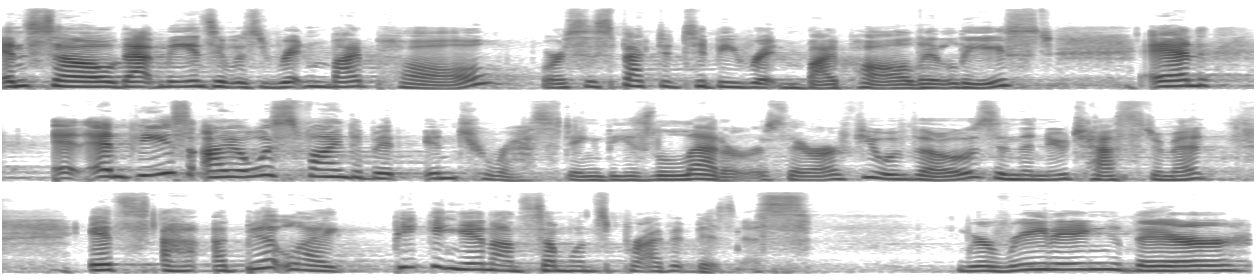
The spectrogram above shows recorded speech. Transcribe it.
And so that means it was written by Paul or suspected to be written by Paul at least. And and these I always find a bit interesting, these letters. There are a few of those in the New Testament. It's a, a bit like peeking in on someone's private business. We're reading their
